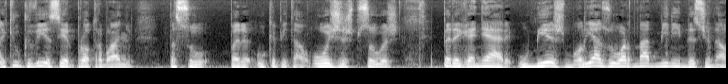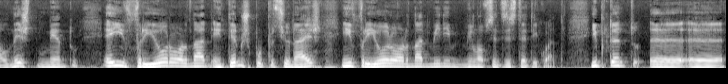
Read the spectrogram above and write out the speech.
aquilo que devia ser para o trabalho, passou para o capital. Hoje as pessoas, para ganhar o mesmo, aliás, o ordenado mínimo nacional, neste momento, é inferior ao ordenado, em termos proporcionais, inferior ao ordenado mínimo de 1974. E, portanto, uh, uh,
